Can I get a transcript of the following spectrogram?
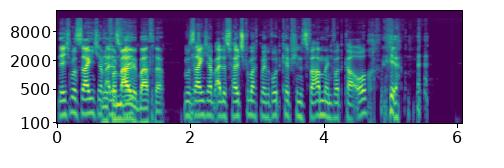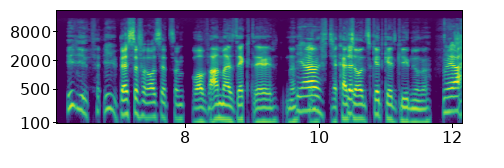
Ne, ich muss sagen, ich habe Nee, alles, von Mario Basler. ich muss ja. sagen, ich habe alles falsch gemacht. Mein Rotkäppchen ist warm, mein Wodka auch. Ja. Beste Voraussetzung. Boah, warmer Sekt, ey. Ne? Ja, Da kannst du auch ins KitKat gehen, Junge. Ja.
